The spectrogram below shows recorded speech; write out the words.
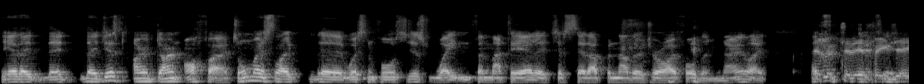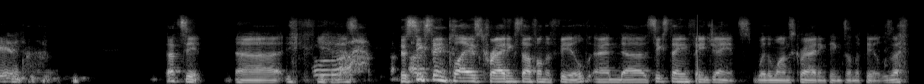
yeah, they they they just don't offer. It's almost like the Western Force are just waiting for Mataele to set up another try for them. You know, like They look to their Fijian. That's it. Uh, yeah, Well, there's, there's 16 players creating stuff on the field, and uh, 16 Fijians were the ones creating things on the field. That?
